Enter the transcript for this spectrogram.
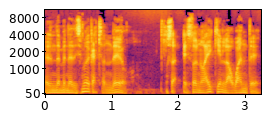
el independentismo de cachondeo. O sea, esto no hay quien lo aguante.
